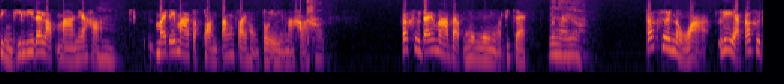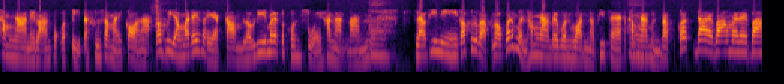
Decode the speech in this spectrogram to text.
สิ่งที่ลี่ได้รับมาเนี่ยค่ะอืมไม่ได้มาจากความตั้งใจของตัวเองนะคะครับก็คือได้มาแบบงงๆอะพี่แจ๊คยังไงอะก็คือหนูอะลี่อะก็คือทำงานในร้านปกติ แต่คือสมัยก่อนอะ ก็คือยังไม่ได้ศัลยกรรม แล้วลี่ไม่ได้เป็นคนสวยขนาดนั้นอ่าแล้วทีนี้ก็คือแบบเราก็เหมือนทำงานไปวันๆน่ะพี่แจ๊คทำงานเหมือนแบบก็ได้บ้างไม่ได้บ้าง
